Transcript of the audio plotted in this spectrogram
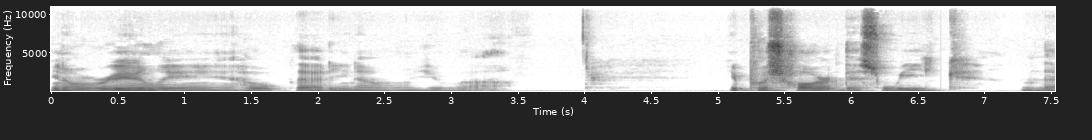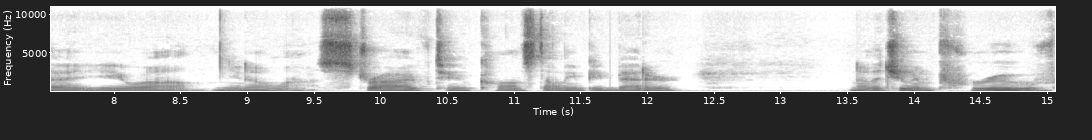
you know, really hope that you know you uh, you push hard this week, that you uh, you know strive to constantly be better. You know that you improve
